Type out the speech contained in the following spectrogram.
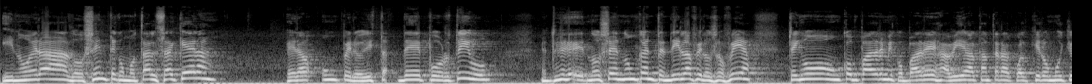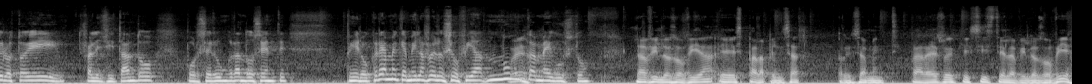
y no era docente como tal, ¿sabe qué era? Era un periodista deportivo. Entonces, no sé, nunca entendí la filosofía. Tengo un compadre, mi compadre Javier Alcántara, al cual quiero mucho y lo estoy felicitando por ser un gran docente. Pero créame que a mí la filosofía nunca Bueno. me gustó. La filosofía es para pensar, precisamente. Para eso es que existe la filosofía.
